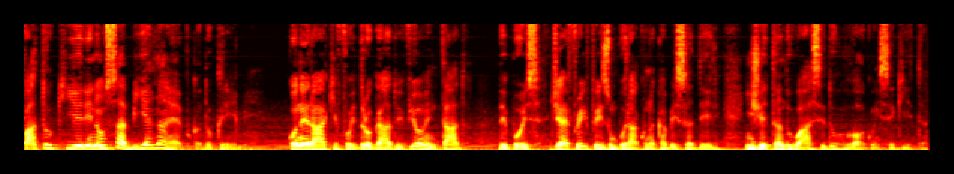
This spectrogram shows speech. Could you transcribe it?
fato que ele não sabia na época do crime. Konerak foi drogado e violentado. Depois, Jeffrey fez um buraco na cabeça dele, injetando ácido logo em seguida.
